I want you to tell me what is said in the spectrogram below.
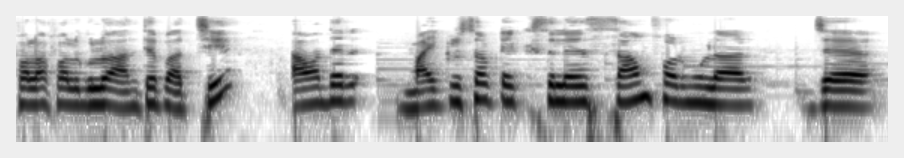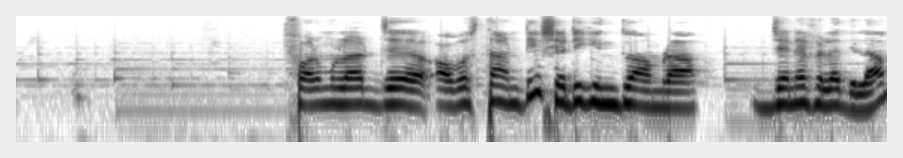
ফলাফলগুলো আনতে পাচ্ছি আমাদের মাইক্রোসফট এক্সেলের সাম ফর্মুলার যে ফর্মুলার যে অবস্থানটি, সেটি কিন্তু আমরা জেনে ফেলে দিলাম।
